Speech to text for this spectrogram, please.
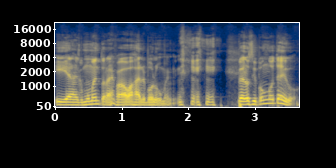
y en algún momento la jefa va a bajar el volumen. Pero si pongo Tego,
